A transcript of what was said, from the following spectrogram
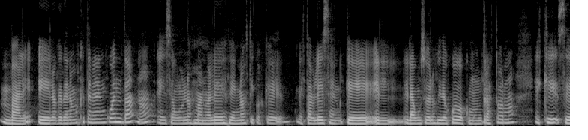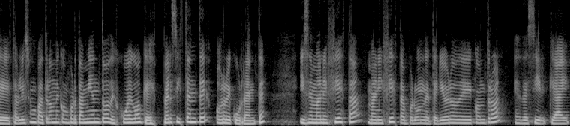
Vale, eh, lo que tenemos que tener en cuenta, ¿no? Eh, según los manuales diagnósticos que establecen que el, abuso de los videojuegos como un trastorno, es que se establece un patrón de comportamiento de juego que es persistente o recurrente y se manifiesta, manifiesta por un deterioro de control, es decir, que hay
